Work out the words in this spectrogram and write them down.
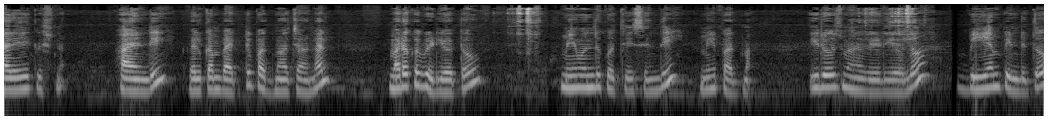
హరే కృష్ణ. హాయ్ అండి. Welcome back to Padma channel. మరొక వీడియోతో మీ ముందుకు వచ్చేసింది మీ పద్మ. ఈరోజు మన వీడియోలో బియ్యం పిండితో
